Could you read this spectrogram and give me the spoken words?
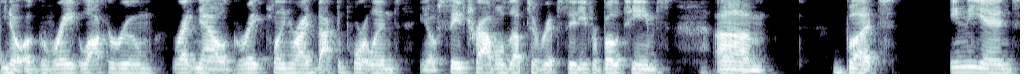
you know, a great locker room right now, a great plane ride back to Portland. You know, safe travels up to Rip City for both teams. Um, but in the end,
